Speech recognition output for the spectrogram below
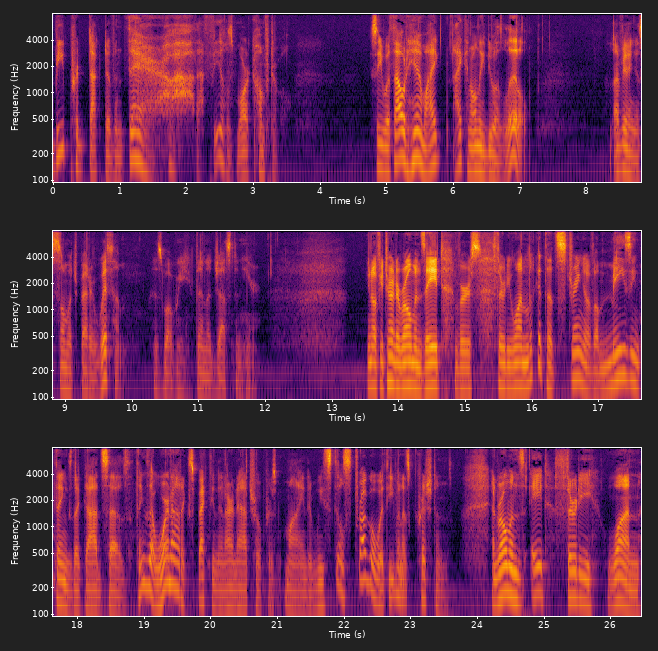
be productive and there ah, that feels more comfortable. See, without him I, I can only do a little. Everything is so much better with him, is what we then adjust in here. You know, if you turn to Romans 8, verse 31, look at the string of amazing things that God says, things that we're not expecting in our natural mind, and we still struggle with even as Christians. In Romans 8, 31,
